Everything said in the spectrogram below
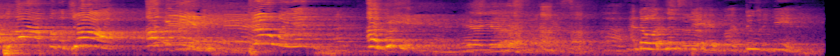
apply for the job again. Do it again. Yeah, yeah. I know it looks dead, but do it again.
